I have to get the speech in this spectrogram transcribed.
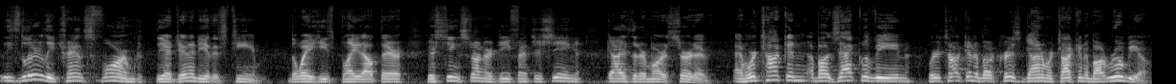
he's literally transformed the identity of this team the way he's played out there. You're seeing stronger defense. You're seeing guys that are more assertive. And we're talking about zach levine. We're talking about chris gunn. We're talking about rubio.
